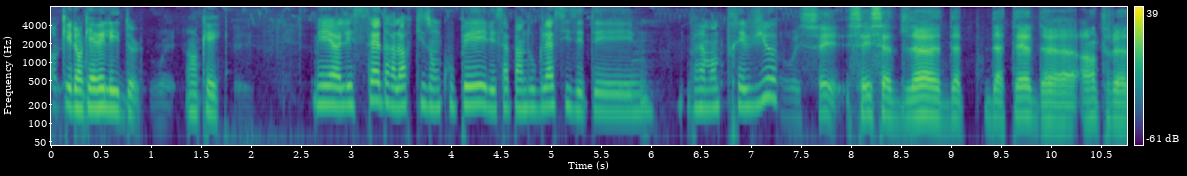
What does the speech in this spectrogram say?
OK, donc il y avait les deux. Oui. OK. Mais euh, les cèdres, alors qu'ils ont coupé, les sapins Douglas, ils étaient vraiment très vieux. Oui, ces, ces cèdres-là dat- dataient de entre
